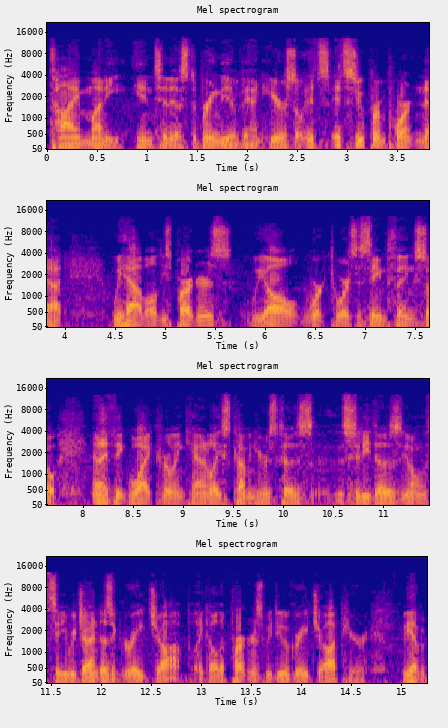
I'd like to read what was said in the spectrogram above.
time, money into this to bring the event here. So it's it's super important that we have all these partners. We all work towards the same thing. So, and I think why Curling Canada likes coming here is because the city does, you know, the city of Regina does a great job. Like all the partners, we do a great job here. We have a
